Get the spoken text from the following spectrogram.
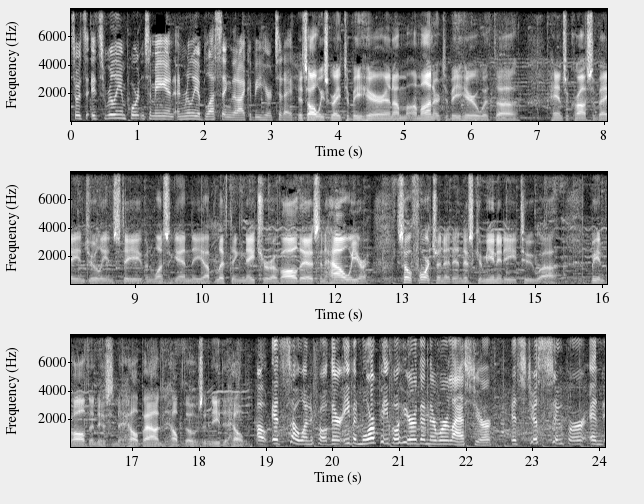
So it's it's really important to me and, and really a blessing that I could be here today. It's always great to be here and I'm I'm honored to be here with uh, Hands Across the Bay and Julie and Steve, and once again, the uplifting nature of all this and how we are so fortunate in this community to uh, be involved in this and to help out and help those that need the help. Oh, it's so wonderful. There are even more people here than there were last year. It's just super, and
